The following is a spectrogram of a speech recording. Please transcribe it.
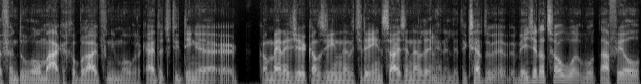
vendoren maken gebruik van die mogelijkheid dat je die dingen kan managen, kan zien en dat je de insights en analytics hebt. Eh, Weet je dat zo? Wo- Wordt daar veel,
